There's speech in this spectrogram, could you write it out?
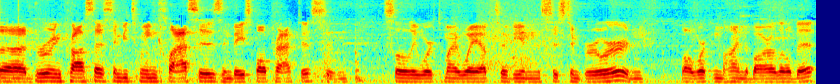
uh, brewing process in between classes and baseball practice, and slowly worked my way up to being an assistant brewer and while working behind the bar a little bit.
